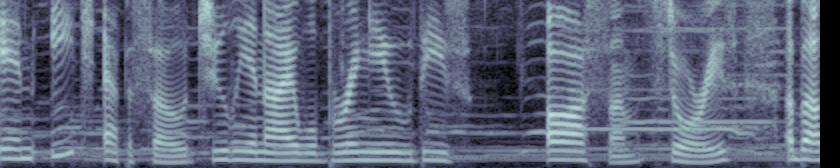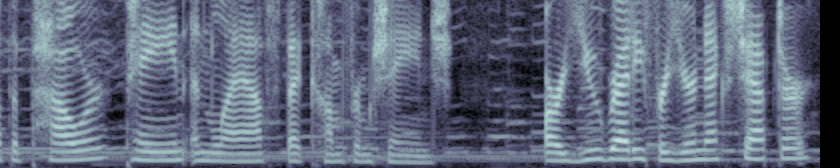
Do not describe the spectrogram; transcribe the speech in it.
In each episode, Julie and I will bring you these awesome stories about the power, pain, and laughs that come from change. Are you ready for your next chapter?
